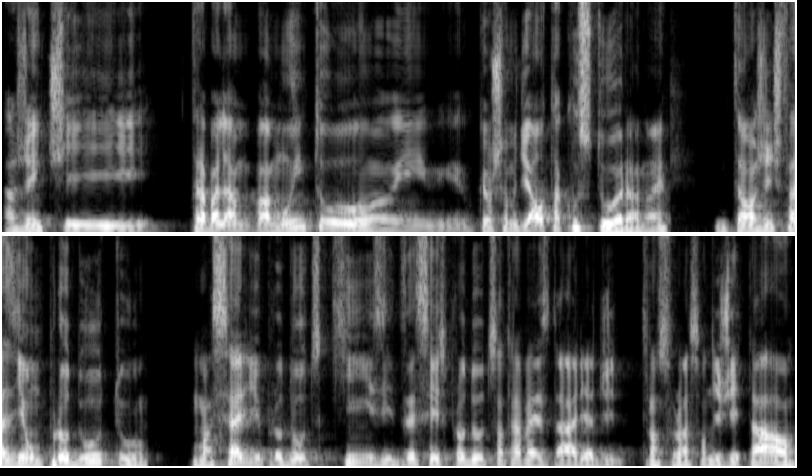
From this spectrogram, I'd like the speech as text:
a gente trabalhava muito em o que eu chamo de alta costura, né? Então a gente fazia um produto uma série de produtos, 15, 16 produtos através da área de transformação digital,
